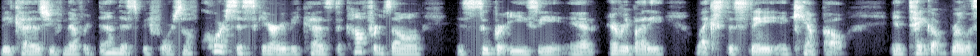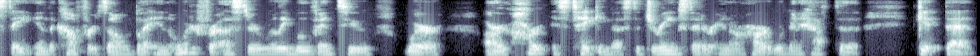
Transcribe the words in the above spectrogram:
because you've never done this before. So of course it's scary because the comfort zone is super easy and everybody likes to stay and camp out and take up real estate in the comfort zone. But in order for us to really move into where our heart is taking us, the dreams that are in our heart, we're going to have to get that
